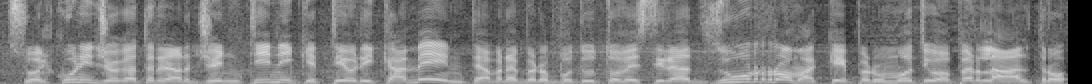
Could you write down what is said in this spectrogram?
su alcuni giocatori argentini che teoricamente avrebbero potuto vestire azzurro, ma che per un motivo o per l'altro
